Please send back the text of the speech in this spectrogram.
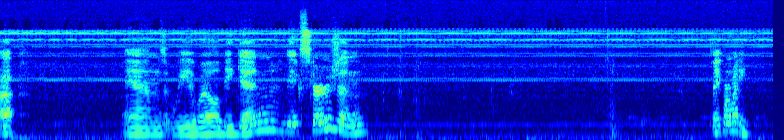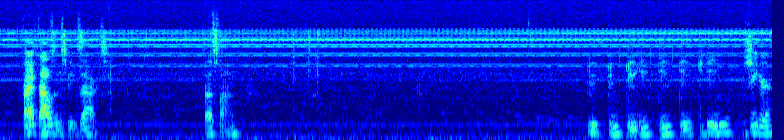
up and we will begin the excursion. Make more money. 5,000 to be exact. That's fun. Do, do, do, do, do, do, do. Is she here?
